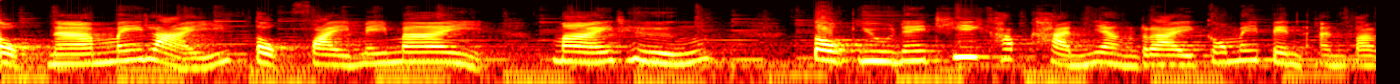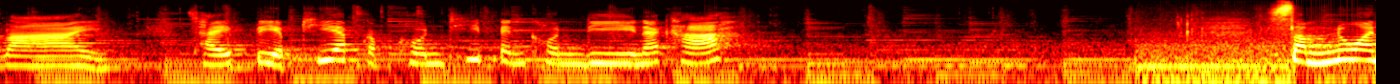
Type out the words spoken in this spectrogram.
ตกน้ำไม่ไหล ตกไฟไม่ไหม้หมายถึง ตกอยู่ในที่คับขันอย่างไรก็ไม่เป็นอันตราย ใช้เปรียบเทียบกับคนที่เป็นคนดีนะคะ สำนวน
